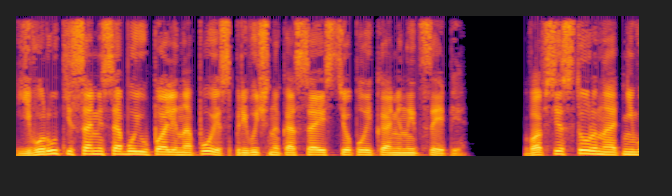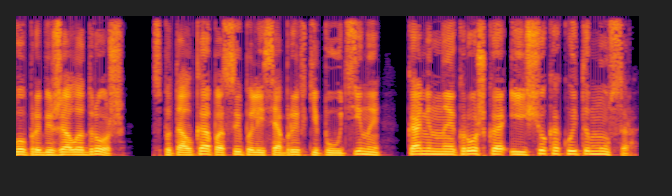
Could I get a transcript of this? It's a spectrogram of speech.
Его руки сами собой упали на пояс, привычно касаясь теплой каменной цепи. Во все стороны от него пробежала дрожь, с потолка посыпались обрывки паутины, каменная крошка и еще какой-то мусор.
